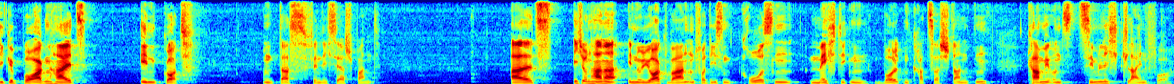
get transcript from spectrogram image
die Geborgenheit in Gott. Und das finde ich sehr spannend. Als ich und Hannah in New York waren und vor diesem großen, mächtigen Wolkenkratzer standen, kam mir uns ziemlich klein vor.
